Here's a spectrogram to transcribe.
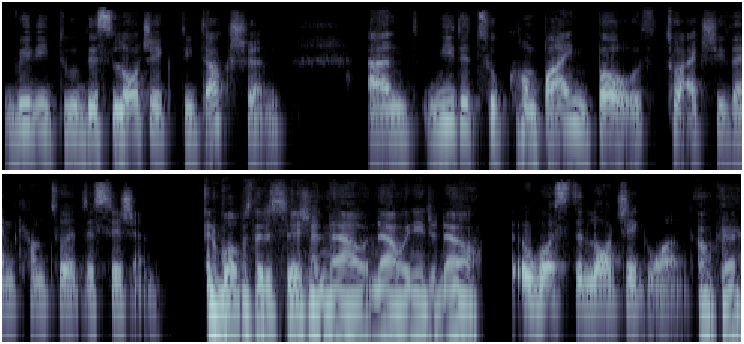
really do this logic deduction and needed to combine both to actually then come to a decision. And what was the decision? Now now we need to know. It was the logic one. Okay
